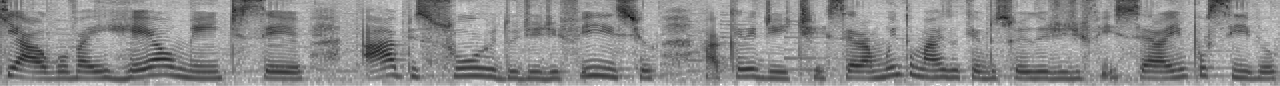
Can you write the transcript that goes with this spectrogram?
que algo vai realmente ser absurdo de difícil, acredite, será muito mais do que absurdo de difícil, será impossível,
